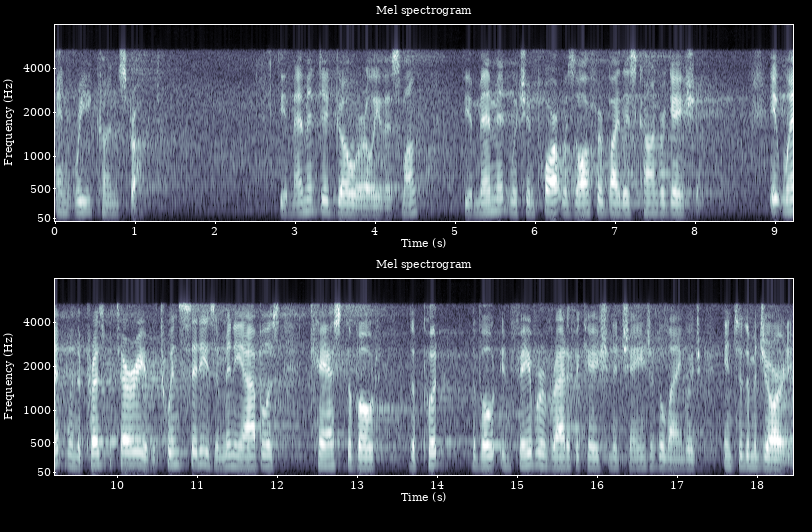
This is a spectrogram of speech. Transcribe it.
and reconstruct. The amendment did go earlier this month, the amendment which in part was offered by this congregation. It went when the Presbytery of the Twin Cities in Minneapolis cast the vote that put the vote in favor of ratification and change of the language into the majority.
